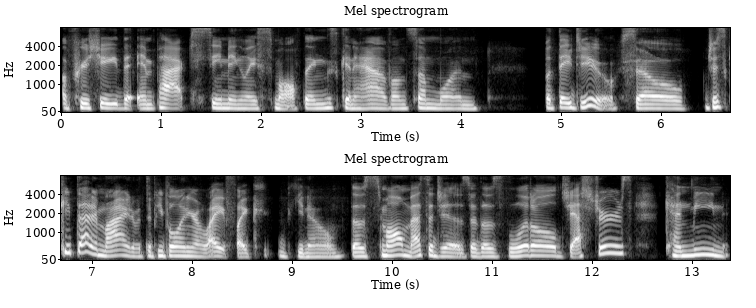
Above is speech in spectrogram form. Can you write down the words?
appreciate the impact seemingly small things can have on someone, but they do. So just keep that in mind with the people in your life. Like, you know, those small messages or those little gestures can mean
